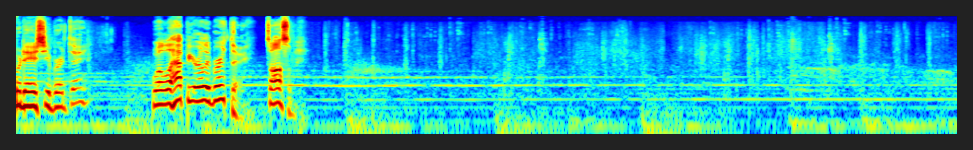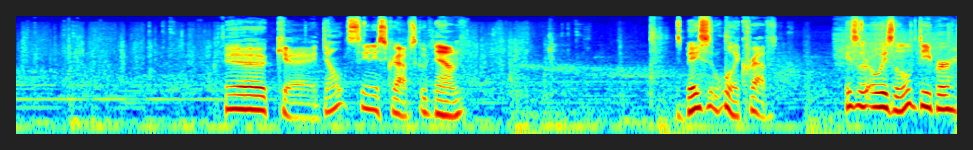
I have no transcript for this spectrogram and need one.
More days to your birthday. Well, happy early birthday. It's awesome. Okay, don't see any scraps. Go down. These bases, holy crap. Bases are always a little deeper.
